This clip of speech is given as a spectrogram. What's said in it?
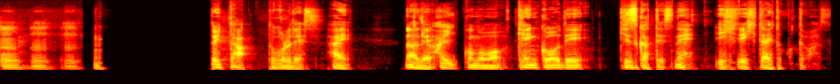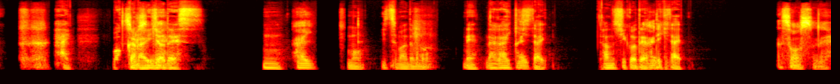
うん。うん。うん。といったところです。はい。なので、はい今後も健康で気遣ってですね、生きていきたいと思ってます。はい。僕からは以上です。はい。もう、いつまでもね、長生きしたい。楽しいことやっていきたい。そうですね。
